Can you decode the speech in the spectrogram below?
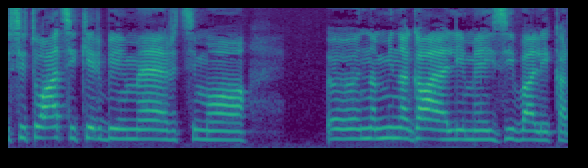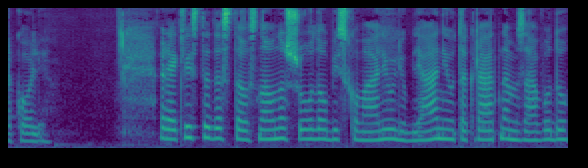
situacij, kjer bi me, recimo, eh, mi nagajali, me izzivali karkoli. Rekli ste, da ste osnovno šolo obiskovali v Ljubljani, v takratnem zavodu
